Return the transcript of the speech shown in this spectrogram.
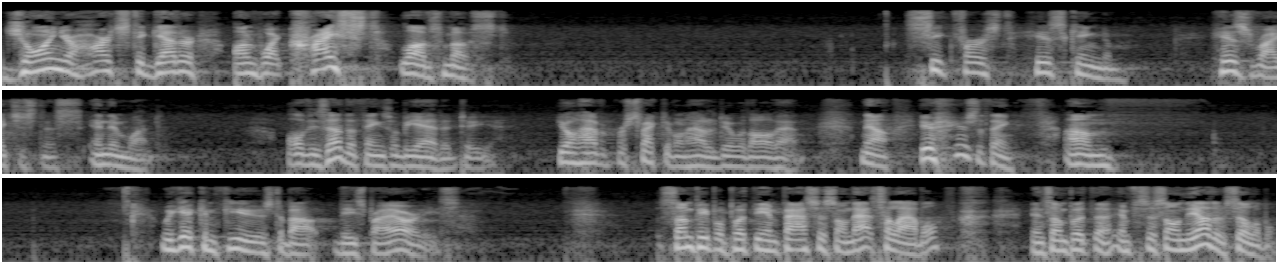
Join your hearts together on what Christ loves most. Seek first his kingdom, his righteousness, and then what? All these other things will be added to you. You'll have a perspective on how to deal with all that. Now, here, here's the thing. Um, we get confused about these priorities. Some people put the emphasis on that syllable, and some put the emphasis on the other syllable.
